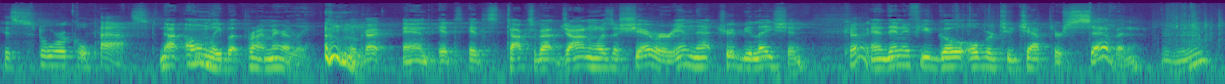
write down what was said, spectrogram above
historical past? Not only, but primarily. okay. And it it talks about John was a sharer in that tribulation. Okay. And then if you go over to chapter 7, mm-hmm.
